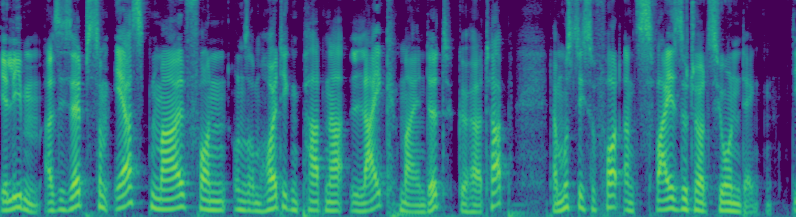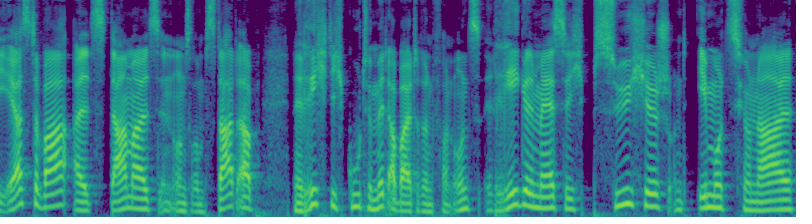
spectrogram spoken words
Ihr Lieben, als ich selbst zum ersten Mal von unserem heutigen Partner Like-Minded gehört habe, da musste ich sofort an zwei Situationen denken. Die erste war, als damals in unserem Startup eine richtig gute Mitarbeiterin von uns regelmäßig psychisch und emotional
